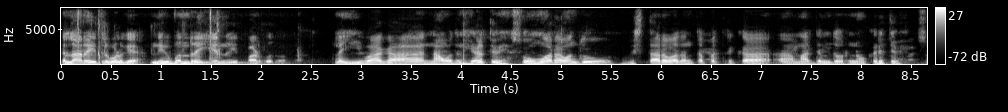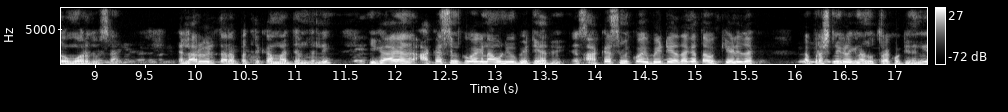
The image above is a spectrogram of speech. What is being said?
ಎಲ್ಲಾ ರೈತರುಗಳಿಗೆ ನೀವು ಬಂದ್ರೆ ಏನು ಇದು ಮಾಡ್ಬೋದು ಅಂತ? ಅಲ್ಲ ಇವಾಗ ನಾವು ಅದನ್ನ ಹೇಳ್ತೀವಿ. ಸೋಮವಾರ ಒಂದು ವಿಸ್ತಾರವಾದಂಥ ಪತ್ರಿಕಾ ಮಾಧ್ಯಮದವ್ರು ಮಾಧ್ಯಮದವ್ರನ್ನ ನಾವು ಕರಿತೀವಿ. ಸೋಮವಾರ ದಿವಸ. ಎಲ್ಲರೂ ಇರ್ತಾರ ಪತ್ರಿಕಾ ಮಾಧ್ಯಮದಲ್ಲಿ. ಈಗ ಆಕಸ್ಮಿಕವಾಗಿ ನಾವು ನೀವು ಭೇಟಿ ಆದ್ವಿ ಆಕಸ್ಮಿಕವಾಗಿ ಭೇಟಿ ಆದಾಗ ತಾವು ಕೇಳಿದ ಪ್ರಶ್ನೆಗಳಿಗೆ ನಾನು ಉತ್ತರ ಕೊಟ್ಟಿದ್ದೀನಿ.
